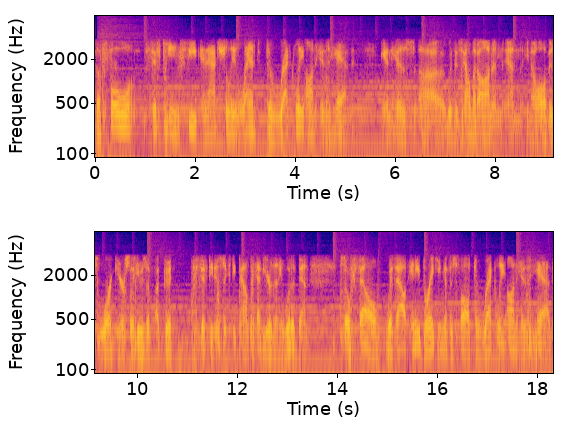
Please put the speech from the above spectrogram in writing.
the full 15 feet and actually landed directly on his head in his uh, with his helmet on and and you know all of his war gear. So he was a, a good 50 to 60 pounds heavier than he would have been. So fell without any breaking of his fall directly on his head.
